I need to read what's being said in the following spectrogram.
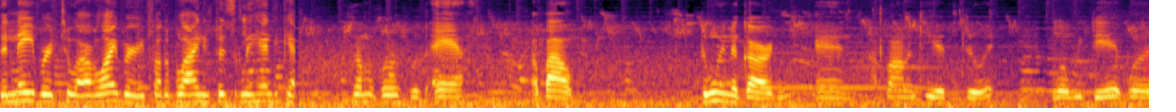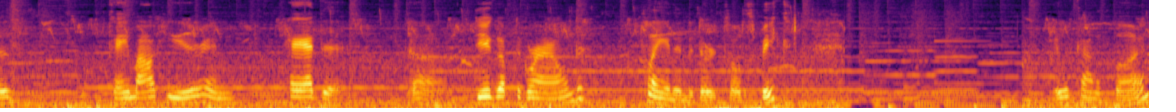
the neighbor to our library for the blind and physically handicapped. Some of us was asked about doing the garden, and I volunteered to do it. What we did was came out here and had to uh, dig up the ground, playing in the dirt, so to speak. It was kind of fun.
